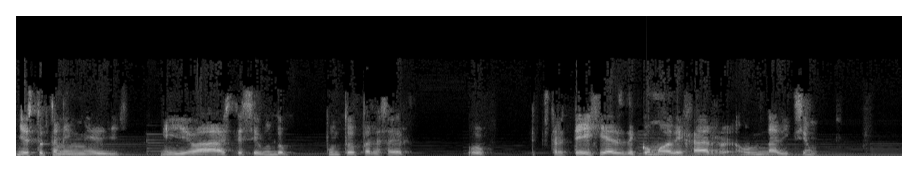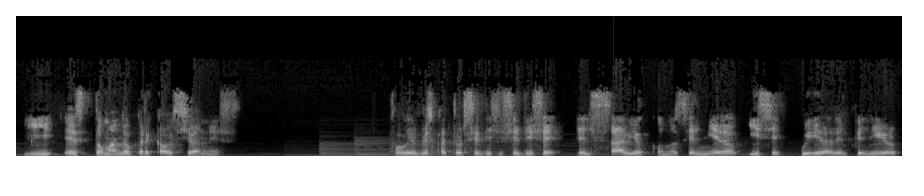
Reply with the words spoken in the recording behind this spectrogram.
Y esto también me, lleva a este segundo punto para saber estrategias de cómo dejar una adicción. Y es tomando precauciones. Proverbios 14, 16 dice, el sabio conoce el miedo y se cuida del peligro,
